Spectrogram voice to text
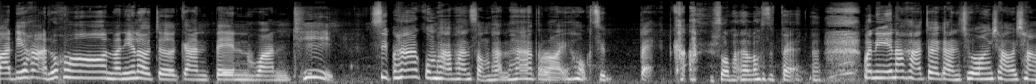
วัสดีค่ะทุกคนวันนี้เราเจอกันเป็นวันที่ 15 กุมภาพันธ์ 2568 ค่ะ 2568 นะ วันนี้นะคะ เจอกันช่วงเช้าเช้า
